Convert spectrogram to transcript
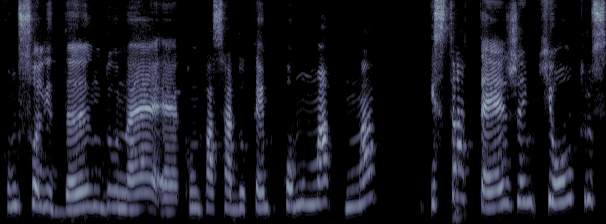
consolidando né, com o passar do tempo como uma, uma estratégia em que outros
